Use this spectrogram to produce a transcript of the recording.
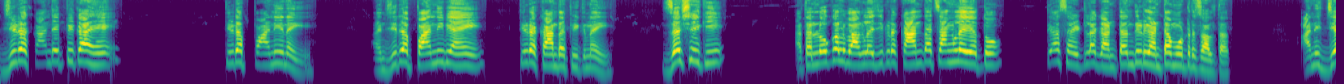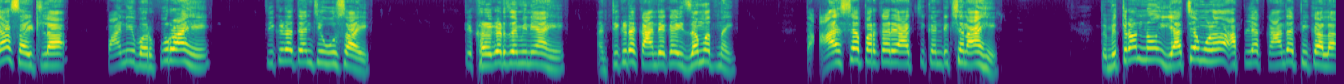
जिडं कांदे पीक आहे तिडं पाणी नाही. आणि जिडं पाणी बी आहे तिडं कांदा पीक नाही. जसे की आता लोकल भागला जिकडं कांदा चांगला येतो त्या साईडला घंटा दीड घंटा मोटर चालतात. आणि ज्या साईटला पाणी भरपूर आहे तिकडं त्यांची ऊस आहे. ते खळगड जमिनी आहे आणि तिकडं कांदे काही जमत नाही. तर अशा प्रकारे आजची कंडिशन आहे. तर मित्रांनो याच्यामुळं आपल्या कांदा पिकाला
